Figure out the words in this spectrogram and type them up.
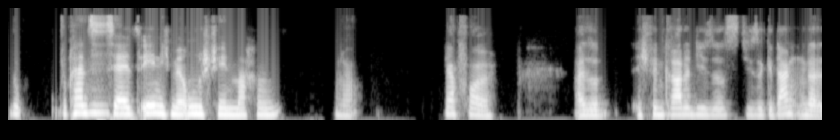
du, du kannst es ja jetzt eh nicht mehr ungeschehen machen. ja, ja, voll. Also ich finde gerade dieses, diese Gedanken, da,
